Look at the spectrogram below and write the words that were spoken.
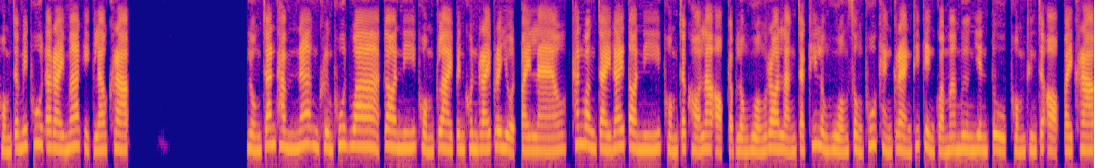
ผมจะไม่พูดอะไรมากอีกแล้วครับ หลงจ้านทำหน้าอึมครึมพูดว่า ตอนนี้ผมกลายเป็นคนไร้ประโยชน์ไปแล้ว ท่านวางใจได้ตอนนี้ผมจะขอลาออกกับหลงหวงรอหลังจากที่หลงหวงส่งผู้แข็งแกร่งที่เก่งกว่ามาเมืองเย็นตูผมถึงจะออกไปครับ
